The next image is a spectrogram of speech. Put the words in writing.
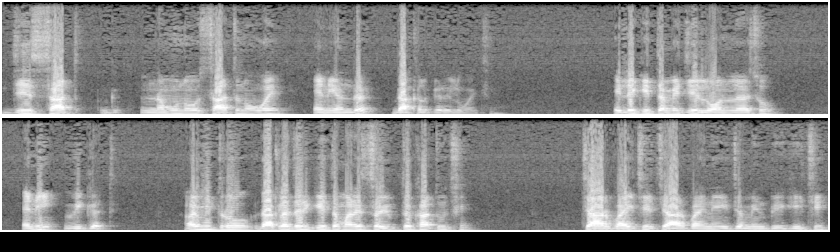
જે સાત નમૂનો સાતનો હોય એની અંદર દાખલ કરેલો હોય છે. એટલે કે તમે જે લોન લેશો એની વિગત. હવે મિત્રો, દાખલા તરીકે તમારે સંયુક્ત ખાતું છે. ચાર ભાઈ છે, ચાર ભાઈની જમીન ભેગી છે.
